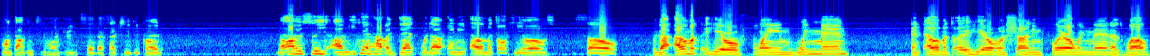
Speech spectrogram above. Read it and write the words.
1200, so that's actually a good card. Now obviously, um, you can't have a deck without any elemental heroes, so we got elemental hero Flame Wingman and elemental hero Shining Flare Wingman as well.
